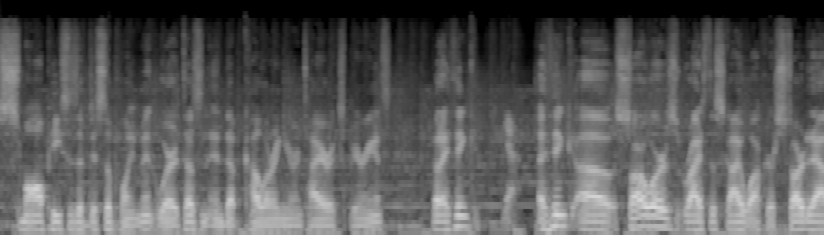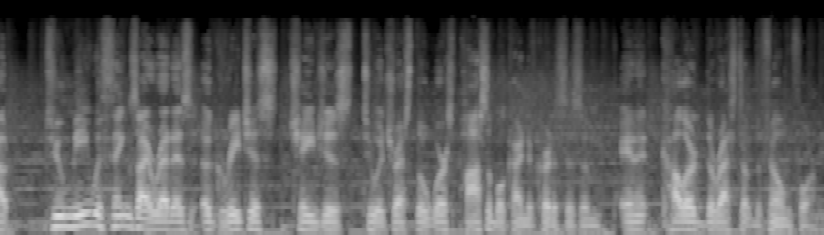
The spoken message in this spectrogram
small pieces of disappointment where it doesn't end up coloring your entire experience. But I think Yeah. I think uh, Star Wars: Rise of the Skywalker started out to me with things I read as egregious changes to address the worst possible kind of criticism, and it colored the rest of the film for me.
